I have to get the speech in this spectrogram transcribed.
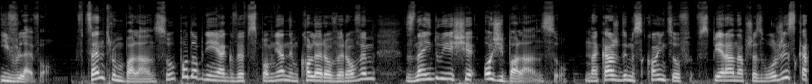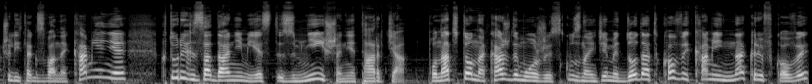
i w lewo. W centrum balansu, podobnie jak we wspomnianym kole rowerowym, znajduje się oś balansu. Na każdym z końców wspierana przez łożyska, czyli tak zwane kamienie, których zadaniem jest zmniejszenie tarcia. Ponadto na każdym łożysku znajdziemy dodatkowy kamień nakrywkowy,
